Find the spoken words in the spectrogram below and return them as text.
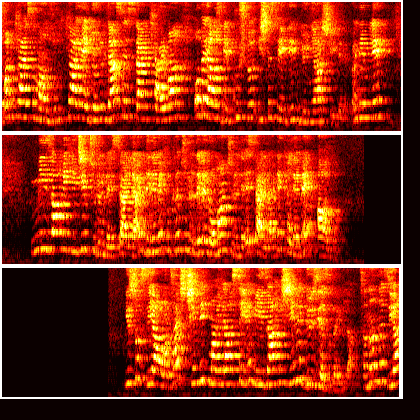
Çoban Hikayesi Manzum, Hikaye, Gönülden Sesler, Kervan, O Beyaz Bir Kuştu, İşte Sevdiğim Dünya şiirleri önemli. Mizah ve hiciv türünde eserler, deneme fıkra türünde ve roman türünde eserlerde kaleme aldı. Yusuf Ziya Ortaç, Çimdik Mahlası ile mizahi şiir ve düz yazılarıyla tanındı. Ziya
